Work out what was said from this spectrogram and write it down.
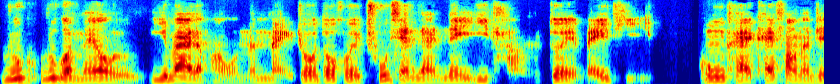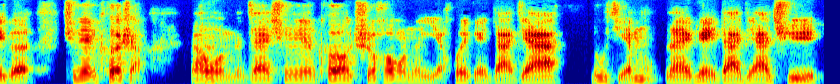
如如果没有意外的话，我们每周都会出现在那一堂对媒体公开开放的这个训练课上。然后我们在训练课之后呢，也会给大家录节目，来给大家去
